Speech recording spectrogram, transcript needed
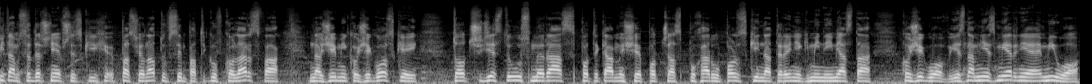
Witam serdecznie wszystkich pasjonatów, sympatyków kolarstwa na ziemi koziegłowskiej. To 38 raz spotykamy się podczas Pucharu Polski na terenie gminy i miasta Koziegłowy. Jest nam niezmiernie miło,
